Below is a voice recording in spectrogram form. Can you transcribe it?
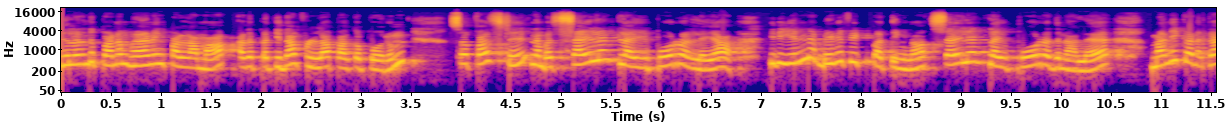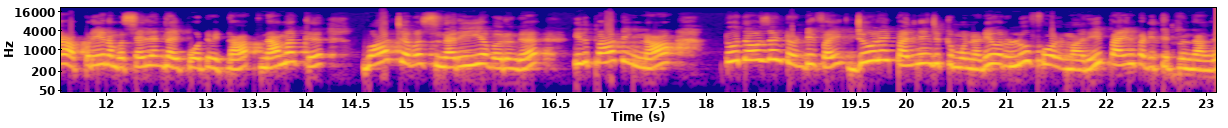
இதுலேருந்து பணம் ஏர்னிங் பண்ணலாமா? அதை பற்றி தான் ஃபுல்லாக பார்க்க போகிறோம் ஸோ ஃபஸ்ட்டு நம்ம சைலண்ட் லைவ் போடுறோம் இல்லையா? இது என்ன பெனிஃபிட் பார்த்தீங்கன்னா சைலண்ட் லைவ் போடுறதுனால மணிக்கணக்கை அப்படியே நம்ம சைலண்ட் லைட் போட்டு விட்டால் நமக்கு வாட்ச் ஹவர்ஸ் நிறைய வருங்க. இது பார்த்தீங்கன்னா two thousand twenty five July பதினஞ்சுக்கு முன்னாடி ஒரு லூப் ஹோல் மாதிரி பயன்படுத்திட்டு இருந்தாங்க.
